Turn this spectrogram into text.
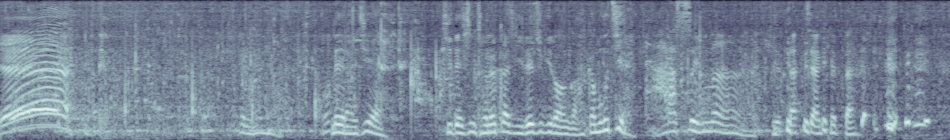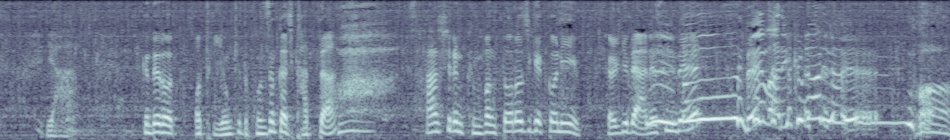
예. 내일 알지? 지 대신 저녁까지 일해주기로 한거 아까 먹었지? 알았어 임마. 기회 닦지 않겠다. 야, 근데 너 어떻게 영케도 본선까지 갔다? 사실은 금방 떨어지겠거니 별 기대 안 했는데. 내 말이 그 말이야 얘. 와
